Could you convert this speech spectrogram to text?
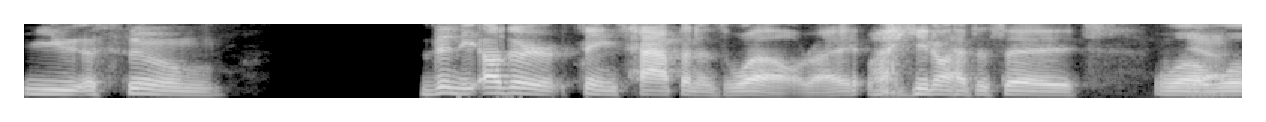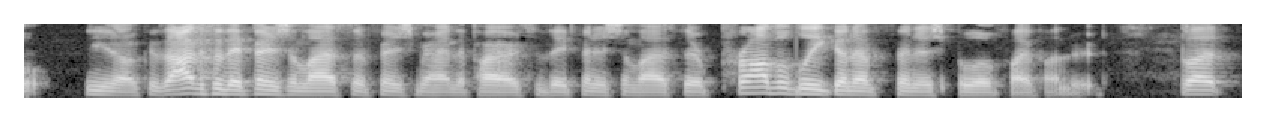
you assume then the other things happen as well, right? Like you don't have to say, well, yeah. well, you know, because obviously they finished in last, they're finishing behind the Pirates. so they finish in last, they're probably going to finish below 500. But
